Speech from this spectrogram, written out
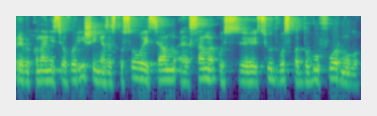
при виконанні цього рішення застосовує сам е, саме ось е, цю двоскладову формулу,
